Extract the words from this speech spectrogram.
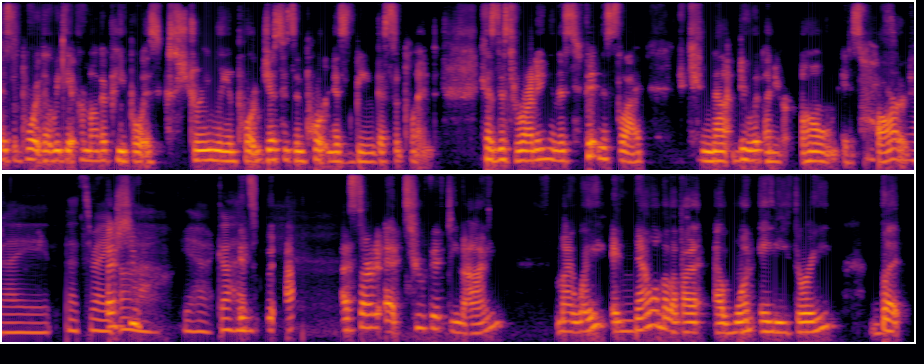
the support that we get from other people is extremely important, just as important as being disciplined. Because this running and this fitness life, you cannot do it on your own. It is hard. That's right. That's right. Oh, yeah, go ahead. I started at 259 my weight, and now I'm about at 183. But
